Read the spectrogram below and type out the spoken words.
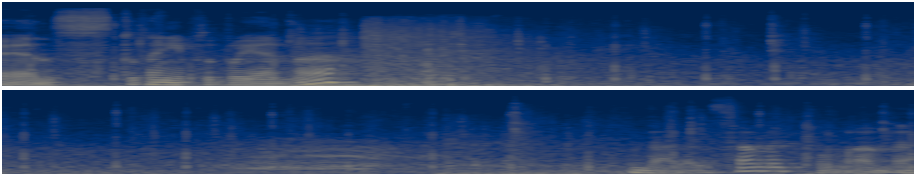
więc tutaj nie próbujemy. Dalej, co my tu mamy?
